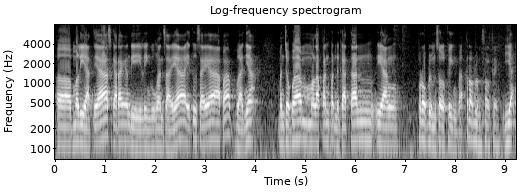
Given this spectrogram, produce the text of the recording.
eh, melihatnya sekarang yang di lingkungan saya itu saya apa banyak mencoba melakukan pendekatan yang problem solving Pak. Problem solving. Iya.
